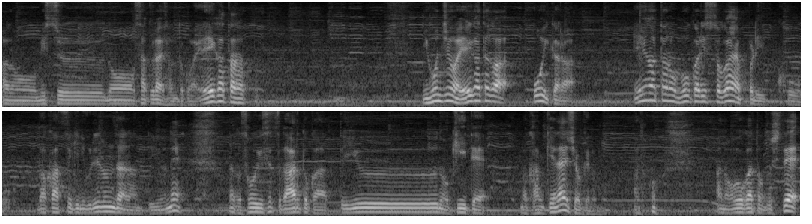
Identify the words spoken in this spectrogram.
あのミスチルの桜井さんとかは A 型だと。日本人は A 型が多いから A 型のボーカリストがやっぱりこう爆発的に売れるんだなんていうねなんかそういう説があるとかっていうのを聞いてまあ関係ないでしょうけども。あのあの大型として、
